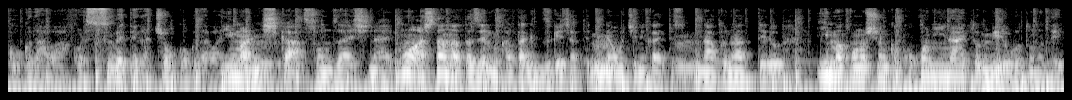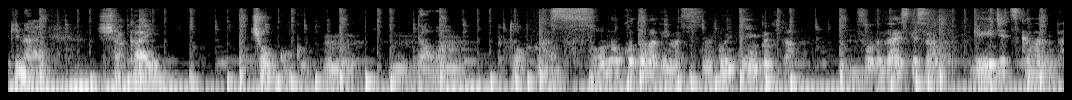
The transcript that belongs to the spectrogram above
刻だわ。これ全てが彫刻だわ。今にしか存在しない。もう明日になったら全部片付けちゃってみんなお家に帰ってうん。なくなってる。今この瞬間ここにいないと見ることのできない。社会彫刻うん。うん。だわうん。とあその言葉で今すごいピンときた。そうだ。大輔さんは芸術家なんだ。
